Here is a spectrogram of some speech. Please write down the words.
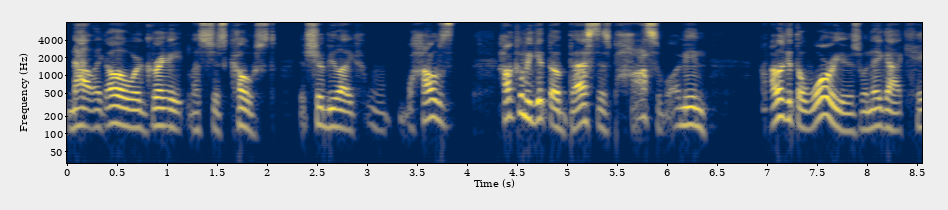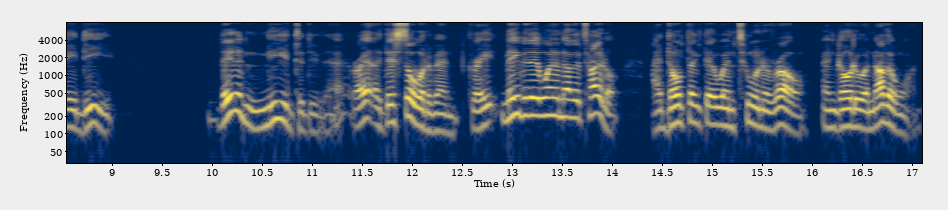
not like oh we're great, let's just coast. It should be like how's how can we get the best as possible? I mean, I look at the Warriors when they got KD. They didn't need to do that, right? Like they still would have been great. Maybe they win another title. I don't think they win two in a row and go to another one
